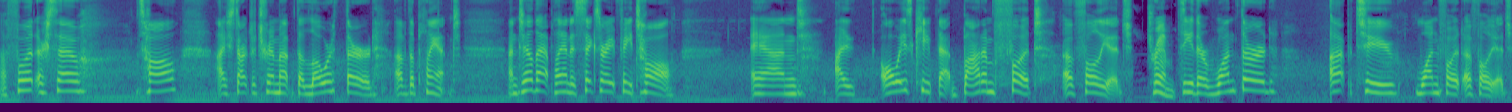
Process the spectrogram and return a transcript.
a foot or so tall, I start to trim up the lower third of the plant until that plant is six or eight feet tall. And I always keep that bottom foot of foliage trimmed. It's either one third up to one foot of foliage.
